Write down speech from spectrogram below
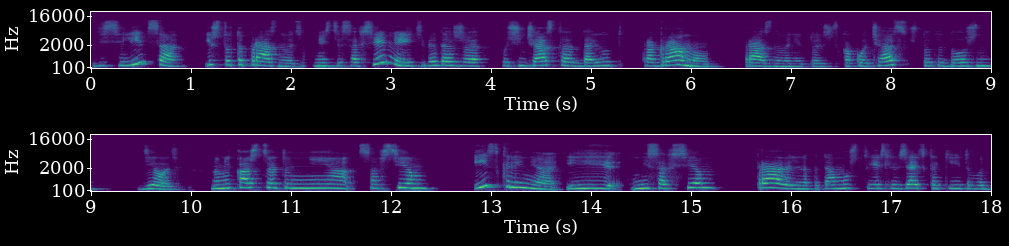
веселиться и что-то праздновать вместе со всеми, и тебе даже очень часто дают программу празднований, то есть в какой час что ты должен делать. Но мне кажется, это не совсем искренне и не совсем правильно, потому что если взять какие-то вот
